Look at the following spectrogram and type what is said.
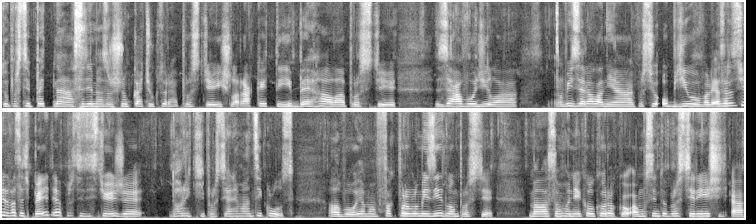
tú proste 15-17 ročnú kaču, ktorá proste išla rakety, behala, proste závodila, vyzerala nejak, proste ju obdivovali. A zrazu je 25 a proste zistuje, že doriti, proste ja nemám cyklus. Alebo ja mám fakt problémy s jedlom proste. Mala som ho niekoľko rokov a musím to proste riešiť. A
